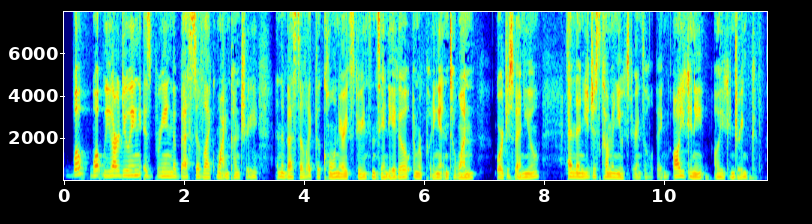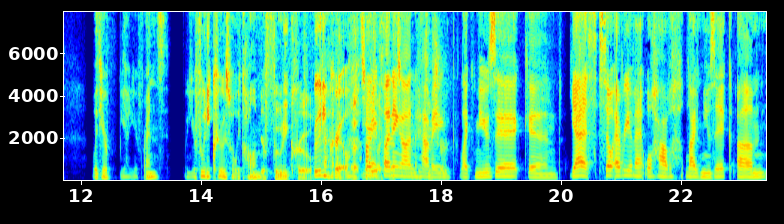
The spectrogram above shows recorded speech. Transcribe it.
what what we are doing is bringing the best of like wine country and the best of like the culinary experience in San Diego and we're putting it into one gorgeous venue and then you just come and you experience the whole thing. All you can eat, all you can drink with your yeah, your friends. Your foodie crew is what we call them. Your foodie crew. foodie crew. Are you like- planning on like having t-shirt. like music and Yes. So every event will have live music. Um,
